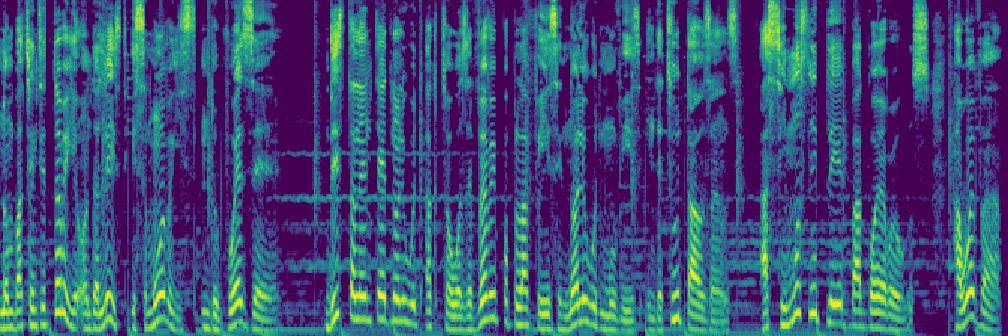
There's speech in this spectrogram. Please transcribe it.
Number 23 on the list is Maurice Ndubueze. This talented Nollywood actor was a very popular face in Nollywood movies in the 2000s as he mostly played bad boy roles. However,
